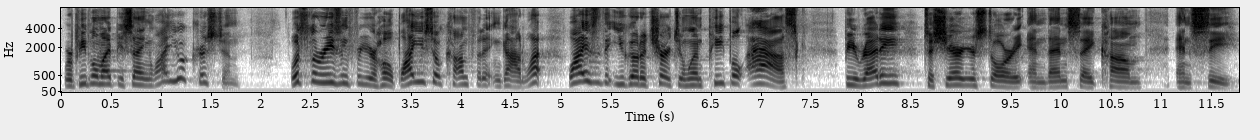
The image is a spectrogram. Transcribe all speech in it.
where people might be saying, Why are you a Christian? What's the reason for your hope? Why are you so confident in God? Why, why is it that you go to church? And when people ask, be ready to share your story and then say, Come and see.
